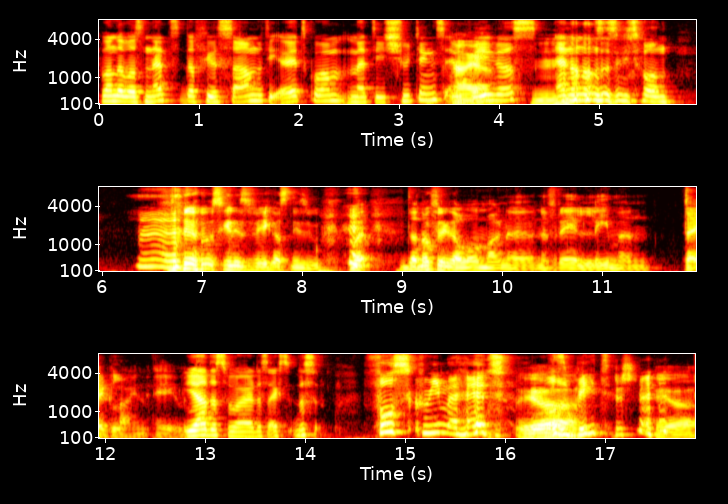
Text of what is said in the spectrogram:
want dat was net, dat viel samen dat hij uitkwam met die shootings in Ah, ja. Vegas. Mhm. En dan hadden ze zoiets van... eh, Misschien is Vegas niet zo. Maar dan nog vind ik dat wel maar een, een vrij lame tagline, eigenlijk. Ja, dat is waar. Dat is echt... Dat is full scream ahead. Ja. was beter. Ja.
